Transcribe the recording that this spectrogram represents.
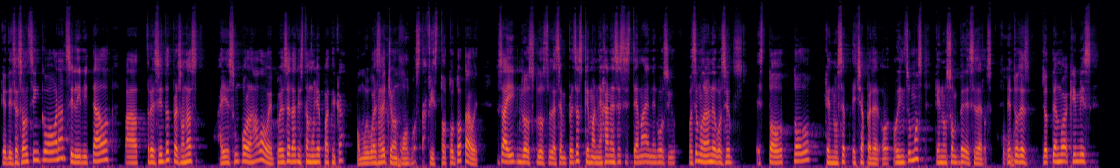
que dice son 5 horas ilimitado para 300 personas, ahí es un volado, güey. Puede ser la lista muy hepática. O muy buen hecho. O esta tota, güey. Entonces ahí los, los, las empresas que manejan ese sistema de negocio o ese modelo de negocio es todo, todo que no se echa a perder o, insumos que no son perecederos. Entonces yo tengo aquí mis,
